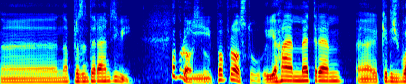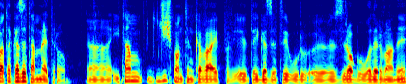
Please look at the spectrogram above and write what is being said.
e, na prezentera MTV. Po prostu. I po prostu. Jechałem metrem, e, kiedyś była ta gazeta Metro e, i tam dziś mam ten kawałek tej gazety e, z rogu oderwany,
